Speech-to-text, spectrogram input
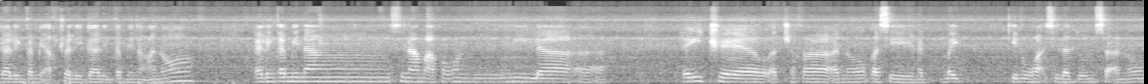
galing kami actually galing kami ng ano galing kami ng sinama ako nila ah, Rachel at saka ano kasi nag, may kinuha sila doon sa ano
